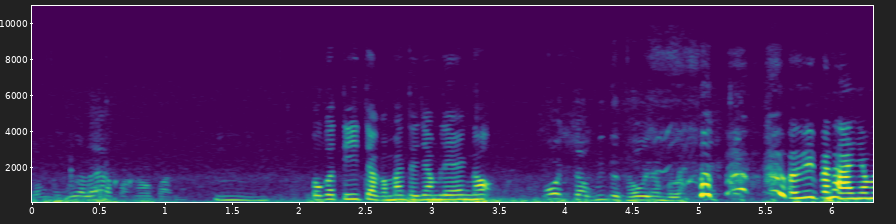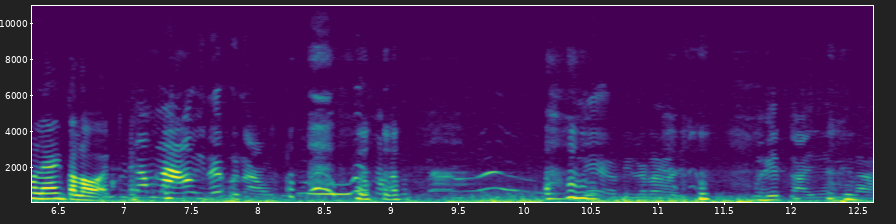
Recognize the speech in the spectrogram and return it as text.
ลงเมื่อแล้วปากเอาปัน อืมปก ติเจากกับมันแต่ยำแรงเนาะโอ้เจ้ามิตรโทรยังบ่ละมันมีปัญหายำแรงตลอดน้ำลาวอีกได้เพิ่นเอาแก้วนี่ก็ได้เมื่อเฮ็ดใจอันนี้นะ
